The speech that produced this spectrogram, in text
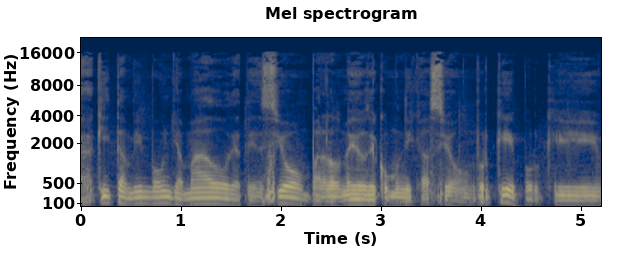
aquí también va un llamado de atención para los medios de comunicación. ¿Por qué? Porque,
